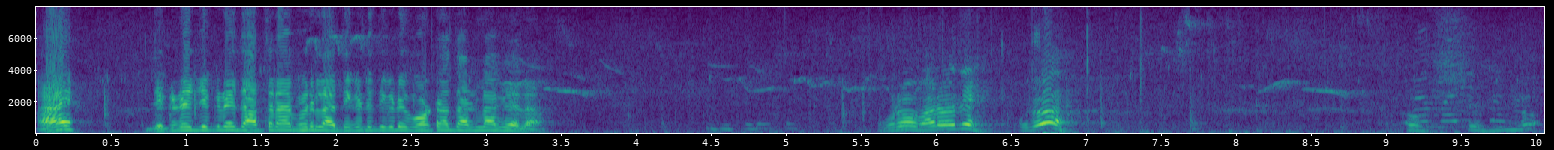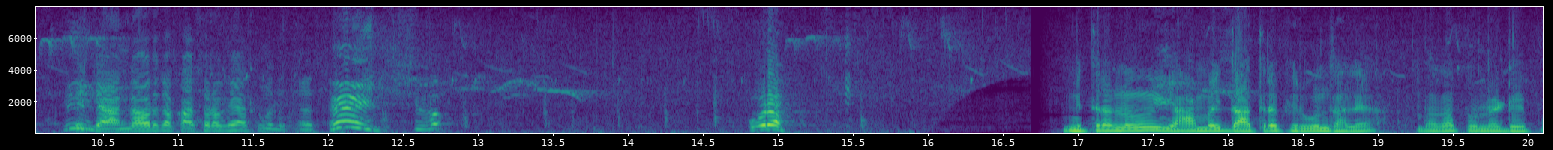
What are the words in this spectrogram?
हाय. जिकडे जिकडे दात्रा फिरला तिकडे तिकडे गोटा दडला गेला. त्याच्या अंगावरचा कासरा घ्या आतमध्ये. मित्रांनो यामध्ये दात्र फिरवून झाल्या. बघा पूर्ण ढेप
